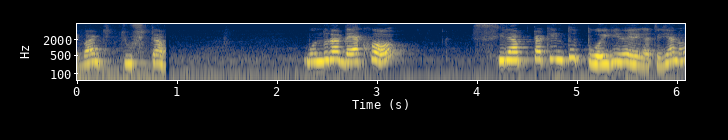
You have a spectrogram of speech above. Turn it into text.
এবার জুসটা। বন্ধুরা দেখো, সিরাপটা কিন্তু তৈরি হয়ে গেছে, জানো?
